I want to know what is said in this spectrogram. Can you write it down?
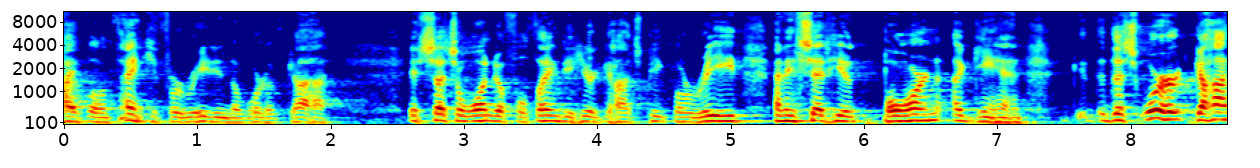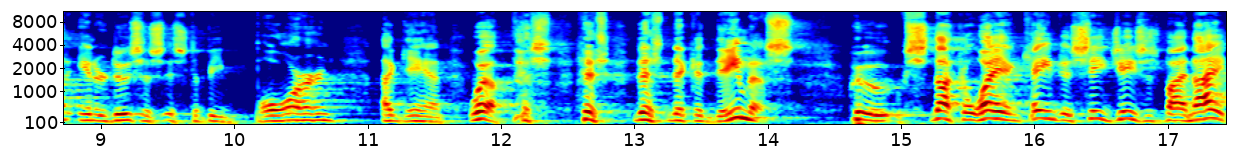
Bible, and thank you for reading the Word of God. It's such a wonderful thing to hear God's people read. And he said here, born again. This word God introduces is to be born again. Well, this, this, this Nicodemus who snuck away and came to see Jesus by night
